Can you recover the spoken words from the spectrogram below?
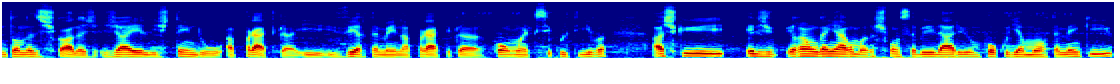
Então, nas escolas, já eles tendo a prática e ver também na prática como é que se cultiva, acho que eles irão ganhar uma responsabilidade e um pouco de amor também, que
